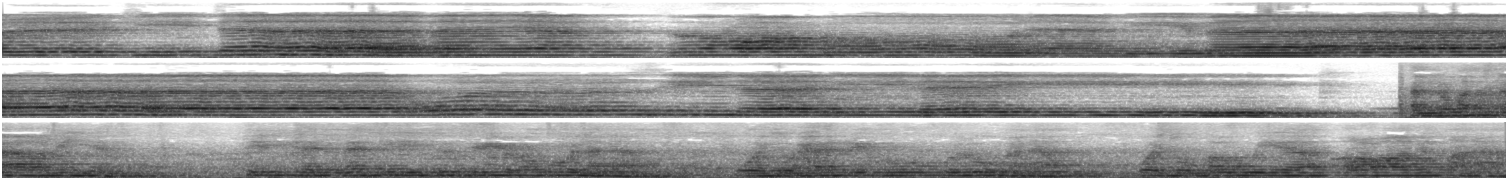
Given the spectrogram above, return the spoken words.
الكتاب يفرحون بما أنزل إليك. اللغة العربية. تلك التي تثري عقولنا وتحرك قلوبنا وتقوي روابطنا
